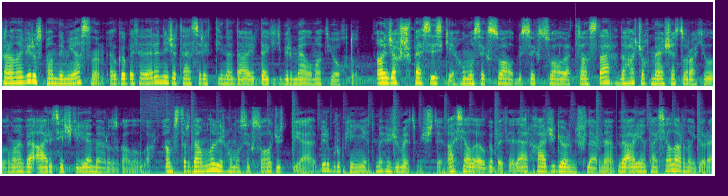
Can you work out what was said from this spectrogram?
Koronavirus pandemiyasının LGBT-lərə necə təsir etdiyinə dair dəqiq bir məlumat yoxdur. Ancaq şübhəsiz ki, homoseksual, biseksual və translar daha çox məişət zorakılığına və ayrı seçkiliyə məruz qalırlar. Amsterdamlı bir homoseksual cütdiyə bir qrup yeniyetmə hücum etmişdi. Asiyalı LGBT-lər xarici görünüşlərinə və orientasiyalarına görə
